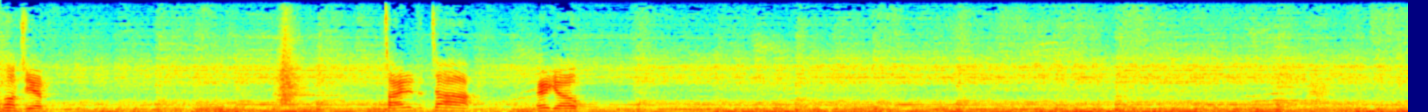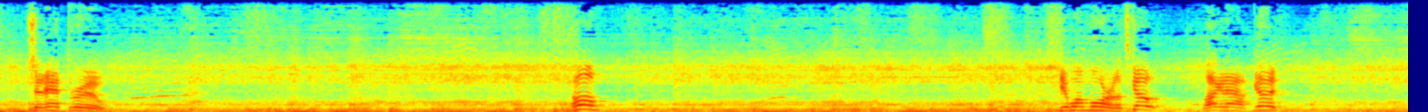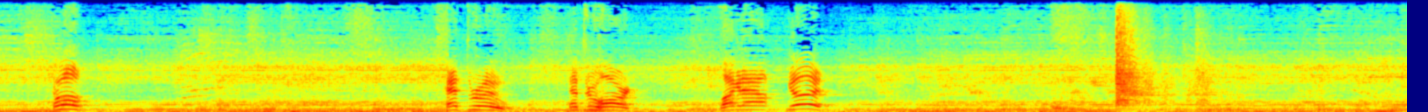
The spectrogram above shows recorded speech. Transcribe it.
Come on, Jim. Tight at the top. There you go. Should head through. Come on. Get one more. Let's go. Lock it out. Good. Come on. Head through. Head through hard. Lock it out. Good.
